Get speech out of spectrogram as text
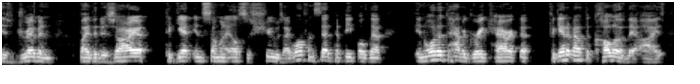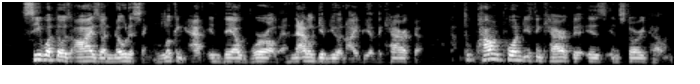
is driven by the desire to get in someone else's shoes. I've often said to people that in order to have a great character, Forget about the color of their eyes. See what those eyes are noticing, looking at in their world, and that'll give you an idea of the character. How important do you think character is in storytelling?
